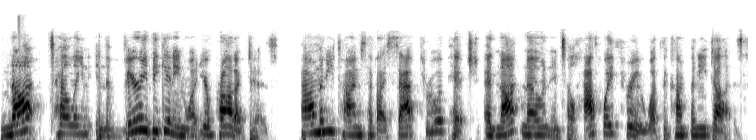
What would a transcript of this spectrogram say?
not telling in the very beginning what your product is. How many times have I sat through a pitch and not known until halfway through what the company does?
